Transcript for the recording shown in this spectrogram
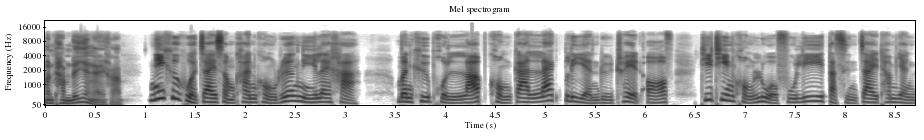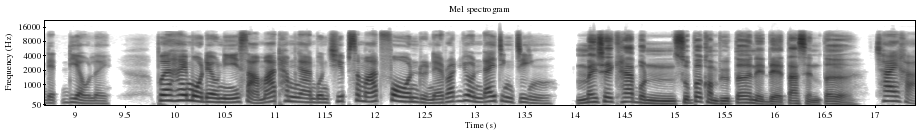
มันทำได้ยังไงครับ นี่คือหัวใจสำคัญของเรื่องนี้เลยค่ะ มันคือผลลัพธ์ของการแลกเปลี่ยนหรือเทรดออฟที่ทีมของหลัวฟูลี่ตัดสินใจทำอย่างเด็ดเดี่ยวเลย เพื่อให้โมเดลนี้สามารถทำงานบนชิปสมาร์ทโฟน หรือในรถยนต์ได้จริงไม่ใช่แค่บนซูเปอร์คอมพิวเตอร์ใน Data Center ๆใช่ค่ะ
